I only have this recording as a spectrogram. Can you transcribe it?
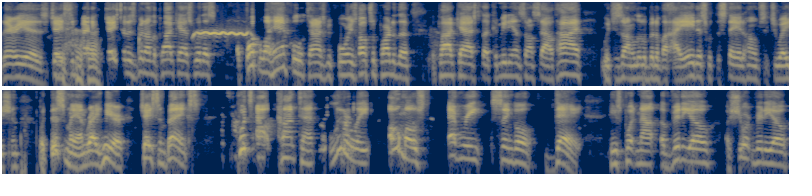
There he is. Jason Banks. Jason has been on the podcast with us a couple, a handful of times before. He's also part of the, the podcast, the Comedians on South High, which is on a little bit of a hiatus with the stay at home situation. But this man right here, Jason Banks, puts out content literally almost every single day. He's putting out a video, a short video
